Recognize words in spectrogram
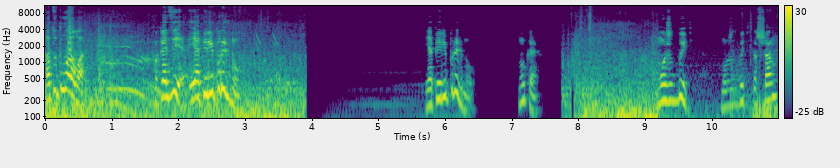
А тут лава! Погоди, я перепрыгнул! Я перепрыгнул! Ну-ка. Может быть. Может быть это шанс?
